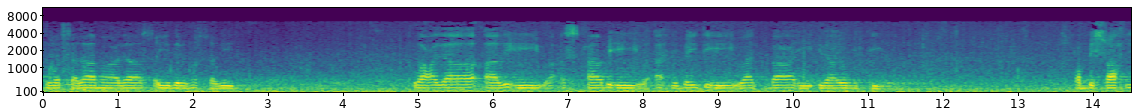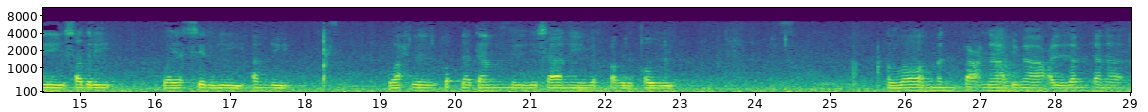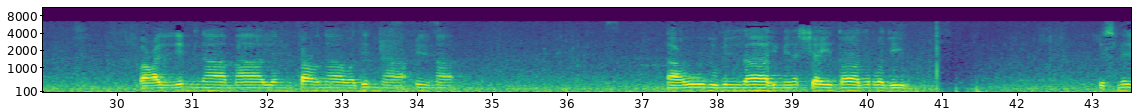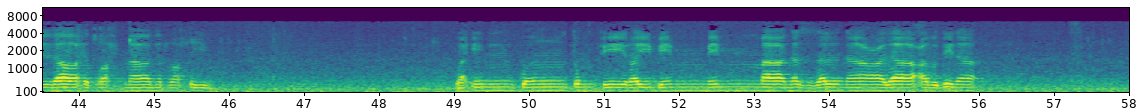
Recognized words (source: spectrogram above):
والسلام على سيد المرسلين وعلى آله وأصحابه وأهل بيته وأتباعه إلى يوم الدين. رب اشرح لي صدري ويسر لي أمري واحلل عقدة من لساني يفقه قولي. اللهم انفعنا بما علمتنا وعلمنا ما ينفعنا وزدنا علما. أعوذ بالله من الشيطان الرجيم. بسم الله الرحمن الرحيم. وإن كنتم في ريب مما نزلنا على عبدنا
